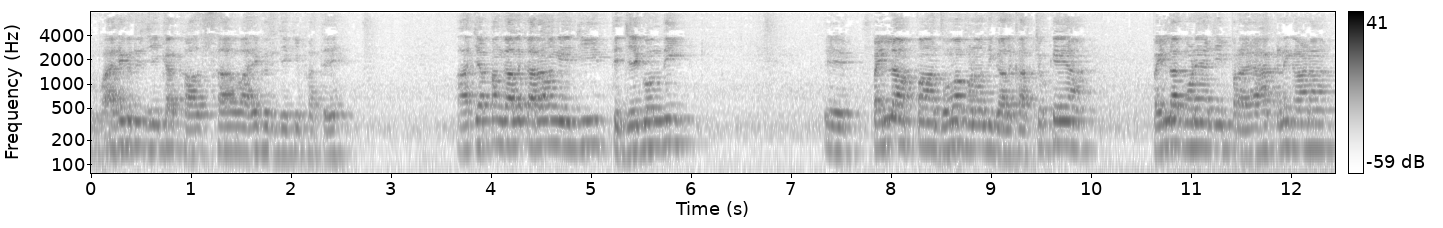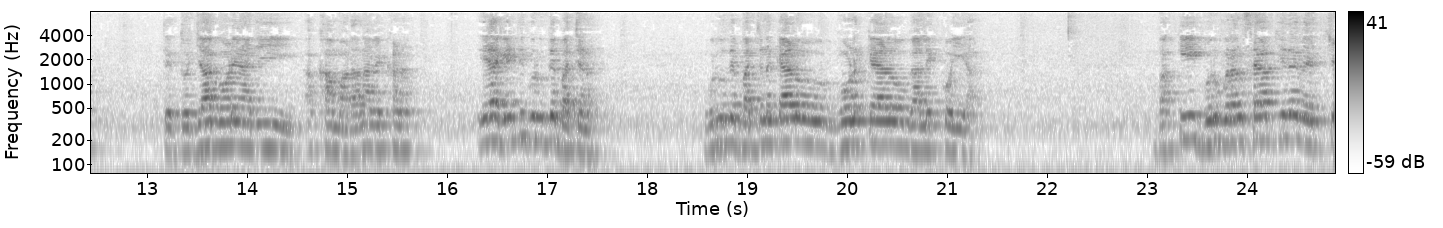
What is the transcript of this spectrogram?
ਵਾਹਿਗੁਰੂ ਜੀ ਕਾ ਖਾਲਸਾ, ਵਾਹਿਗੁਰੂ ਜੀ ਕੀ ਫਤਿਹ। ਅੱਜ ਆਪਾਂ ਗੱਲ ਕਰਾਂਗੇ ਜੀ ਤੀਜੇ ਗੁਣ ਦੀ। ਤੇ ਪਹਿਲਾਂ ਆਪਾਂ ਦੋਵਾਂ ਗੁਣਾਂ ਦੀ ਗੱਲ ਕਰ ਚੁੱਕੇ ਆ ਪਹਿਲਾ ਗੁਣ ਆ ਜੀ ਪਰਾਇਆ ਹੱਕ ਨਹੀਂ ਖਾਣਾ ਤੇ ਦੂਜਾ ਗੁਣ ਆ ਜੀ ਅੱਖਾਂ ਮਾੜਾ ਨਾ ਵੇਖਣ। ਇਹ ਹੈਗੇ ਜੀ ਗੁਰੂ ਦੇ ਬਚਨ। ਗੁਰੂ ਦੇ ਬਚਨ ਕਹਿ ਲੋ ਗੁਣ ਕਹਿ ਲੋ ਗੱਲ ਇੱਕੋ ਹੀ ਆ। ਬਾਕੀ ਗੁਰੂ ਗ੍ਰੰਥ ਸਾਹਿਬ ਜੀ ਦੇ ਵਿੱਚ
